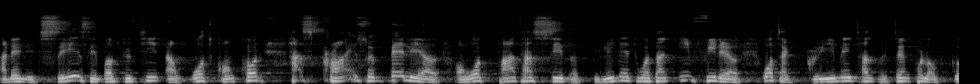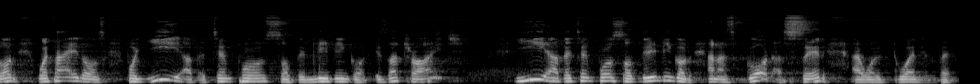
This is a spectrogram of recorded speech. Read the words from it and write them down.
And then it says in verse 15, and what concord has Christ with Belial? Or what part has he that believeth with an infidel? What agreement has the temple of God with idols? For ye are the temples of the living God. Is that right? Ye are the temples of the living God. And as God has said, I will dwell in them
